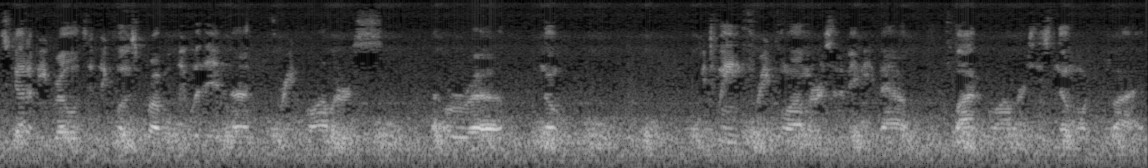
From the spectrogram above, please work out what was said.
It's got to be relatively close, probably within uh, three kilometers, or uh, no, between three kilometers and maybe about five kilometers. He's no more than five.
